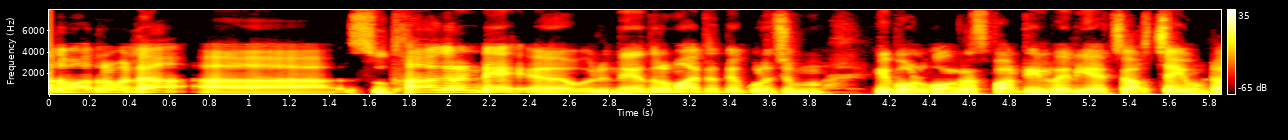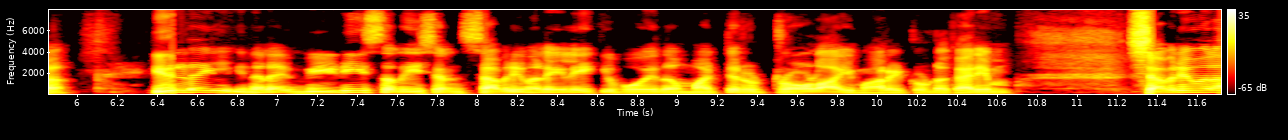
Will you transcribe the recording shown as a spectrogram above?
അതുമാത്രമല്ല സുധാകരന്റെ ഒരു നേതൃമാറ്റത്തെക്കുറിച്ചും ഇപ്പോൾ കോൺഗ്രസ് പാർട്ടിയിൽ വലിയ ചർച്ചയുണ്ട്. ഇതിനിടയിൽ ഇന്നലെ വി ഡി സതീശൻ ശബരിമലയിലേക്ക് പോയത് മറ്റൊരു ട്രോളായി മാറിയിട്ടുണ്ട്. കാര്യം ശബരിമല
